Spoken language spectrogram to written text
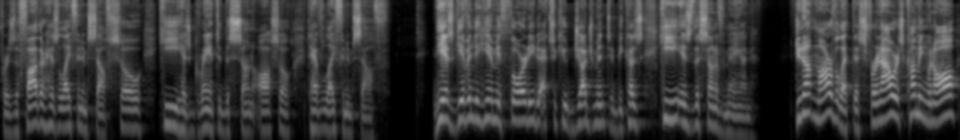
For as the Father has life in himself, so he has granted the Son also to have life in himself. And he has given to him authority to execute judgment, and because he is the Son of Man, Do not marvel at this, for an hour is coming when all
